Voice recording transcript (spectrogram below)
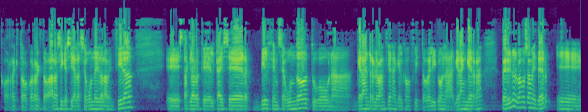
Correcto, correcto. Ahora sí que sí, a la segunda ha ido la vencida. Eh, está claro que el Kaiser Wilhelm II tuvo una gran relevancia en aquel conflicto bélico, en la Gran Guerra, pero hoy nos vamos a meter, eh,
